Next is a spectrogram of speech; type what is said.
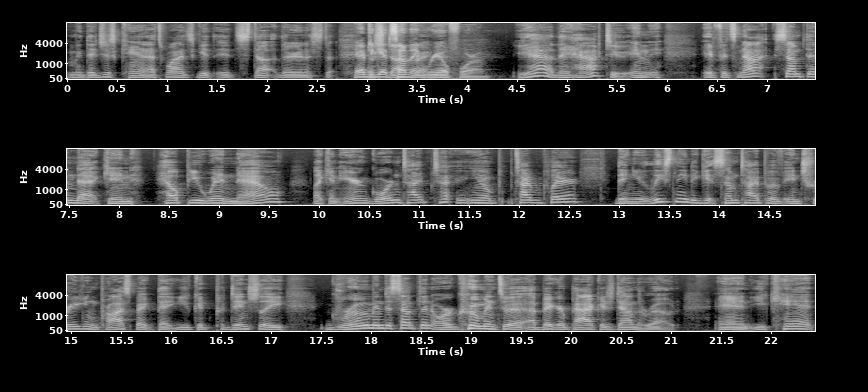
I mean, they just can't. That's why it's get it's stuck. They're in a stuck. They have to get something real for him. Yeah, they have to. And if it's not something that can help you win now, like an Aaron Gordon type, ty- you know, type of player, then you at least need to get some type of intriguing prospect that you could potentially groom into something or groom into a, a bigger package down the road. And you can't.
